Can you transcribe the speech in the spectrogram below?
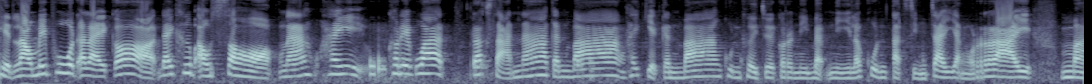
เห็นเราไม่พูดอะไรก็ได้คืบเอาศอกนะ ให้เขาเรียกว่ารักษาหน้ากันบ้าง ให้เกียรติกันบ้าง คุณเคยเจอกรณีแบบนี้ แล้วคุณตัดสินใจอย่างไร มา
